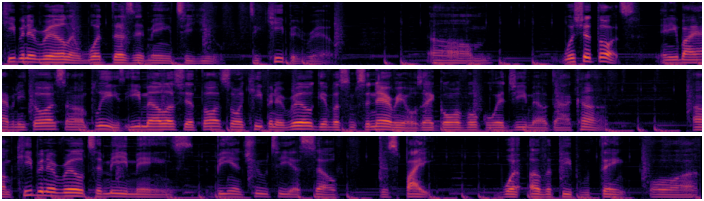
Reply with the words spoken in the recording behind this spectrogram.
Keeping it real, and what does it mean to you to keep it real? Um, what's your thoughts? Anybody have any thoughts? Um, please email us your thoughts on keeping it real. Give us some scenarios at goingvocal at gmail.com. Um, keeping it real to me means being true to yourself despite what other people think or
